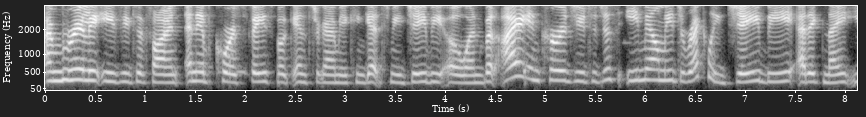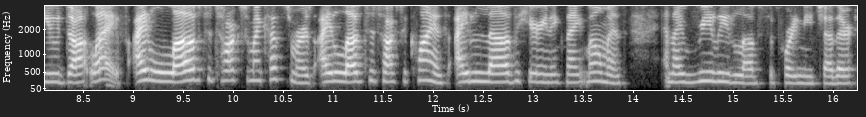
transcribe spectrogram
I'm really easy to find. And of course, Facebook, Instagram, you can get to me, JB Owen. But I encourage you to just email me directly, jb at igniteyou.life. I love to talk to my customers. I love to talk to clients. I love hearing Ignite moments. And I really love supporting each other.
